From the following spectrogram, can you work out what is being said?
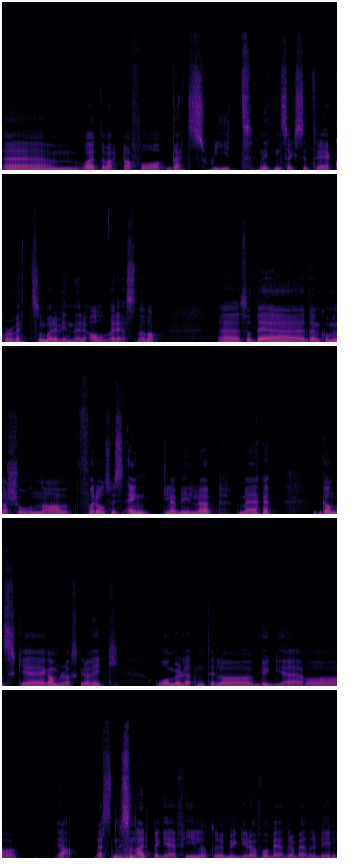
Eh, og etter hvert da få That Sweet 1963 Corvette som bare vinner alle racene, da. Eh, så det, den kombinasjonen av forholdsvis enkle billøp med ganske gammeldags grafikk, og muligheten til å bygge og ja, nesten litt sånn RPG-fil, at du bygger og får bedre og bedre bil.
